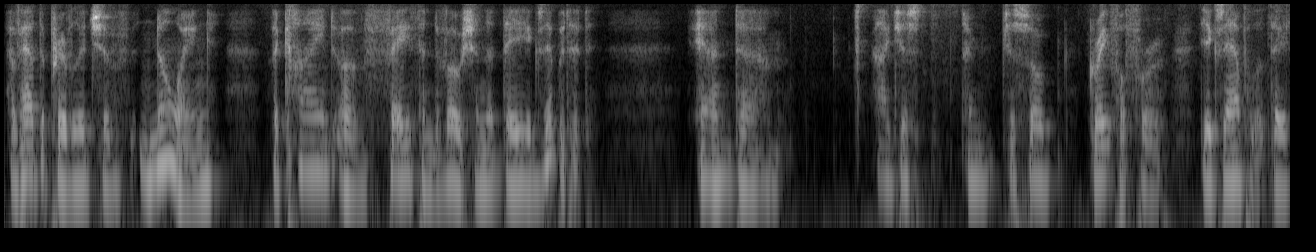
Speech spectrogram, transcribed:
have had the privilege of knowing the kind of faith and devotion that they exhibited. And um, I just, I'm just so grateful for the example that they,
